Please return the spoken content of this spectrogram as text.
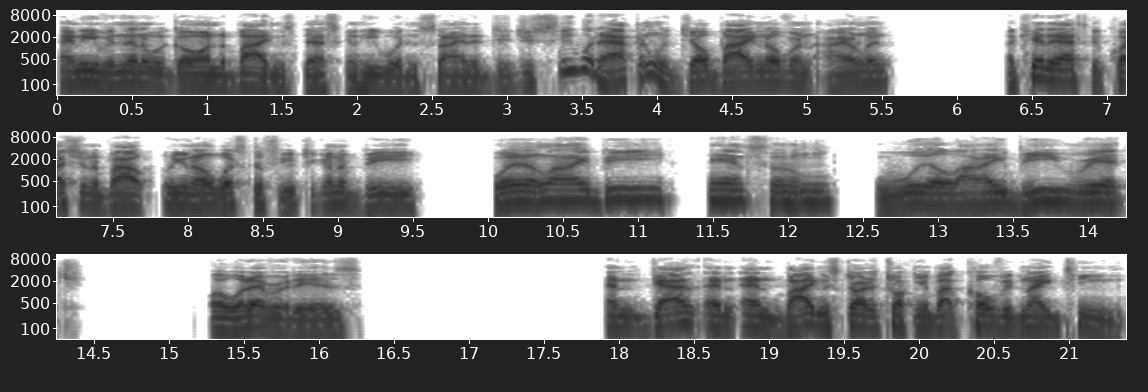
And even then, it would go on to Biden's desk and he wouldn't sign it. Did you see what happened with Joe Biden over in Ireland? A kid asked a question about, you know, what's the future going to be? Will I be handsome? Will I be rich? Or whatever it is. And gas, and, and Biden started talking about COVID 19.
